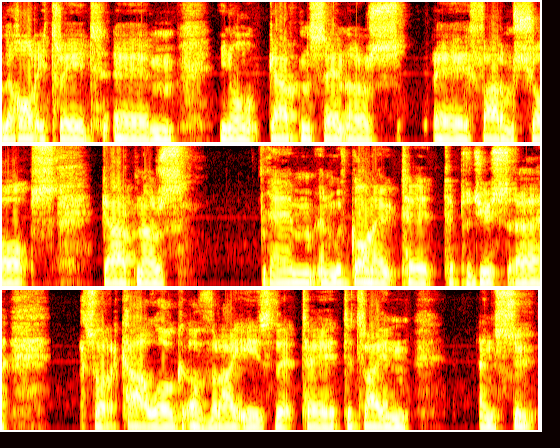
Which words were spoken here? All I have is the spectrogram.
the horty trade, um, you know, garden centres, uh, farm shops, gardeners, um, and we've gone out to, to produce sort of catalogue of varieties that uh, to try and and suit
